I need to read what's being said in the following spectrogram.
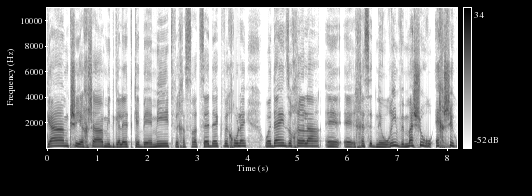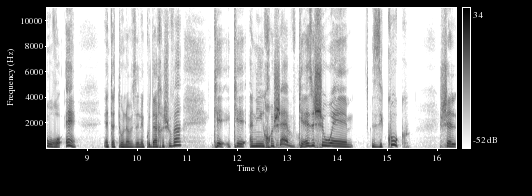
גם כשהיא עכשיו מתגלית כבהמית וחסרת צדק וכולי, הוא עדיין זוכר לה אה, אה, חסד נעורים, ומשהו, איך שהוא רואה את אתונה, וזו נקודה חשובה, אני חושב כאיזשהו אה, זיקוק של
